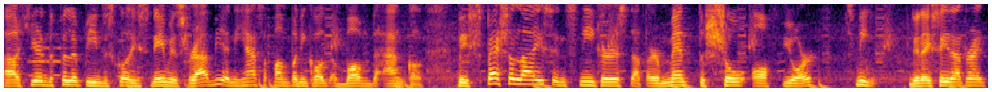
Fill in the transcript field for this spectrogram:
uh, here in the Philippines. His, name is Rabbi and he has a company called Above the Ankle. They specialize in sneakers that are meant to show off your sneak. Did I say that right?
